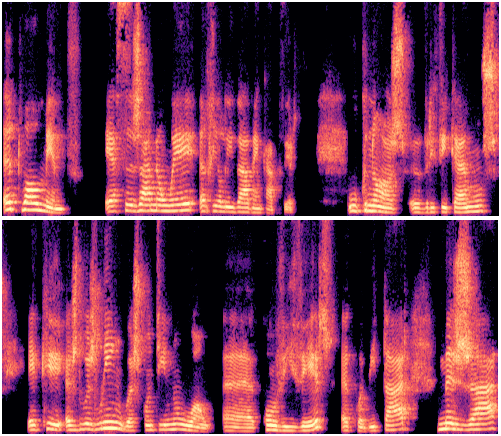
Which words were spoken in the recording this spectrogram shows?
Atualmente, essa já não é a realidade em Cabo Verde. O que nós verificamos é que as duas línguas continuam a conviver, a coabitar, mas já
